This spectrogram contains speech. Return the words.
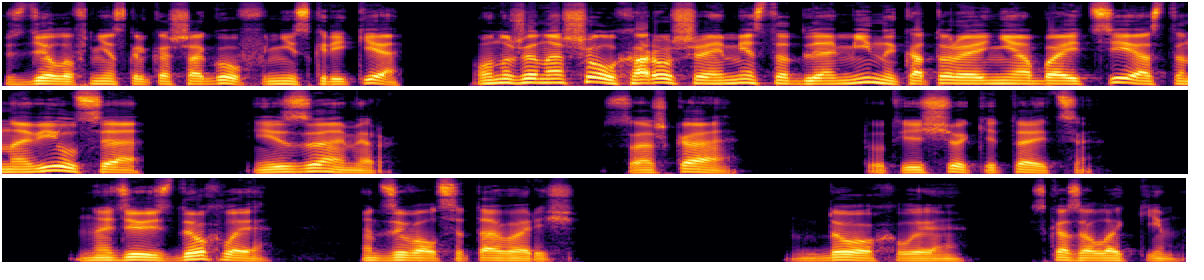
Сделав несколько шагов вниз к реке, он уже нашел хорошее место для мины, которое не обойти, остановился и замер. «Сашка, тут еще китайцы». «Надеюсь, дохлые?» — отзывался товарищ. «Дохлые», — сказал Аким.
